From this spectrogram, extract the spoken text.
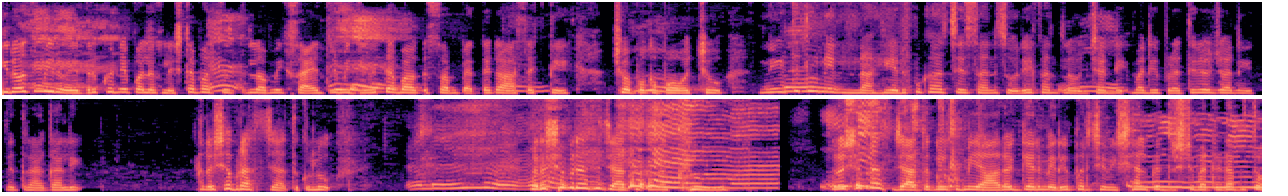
ఈ రోజు మీరు ఎదుర్కొనే పలు క్లిష్ట పరిస్థితుల్లో మీకు సాయంత్రం మీ జీవిత భాగస్వామి పెద్దగా ఆసక్తి చూపకపోవచ్చు. నీటితో నిన్న ఎరుపుగా చేశాను సూర్యకాంతిలో ఉంచండి. మరియు ప్రతిరోజు ఆ నీటిని త్రాగాలి. వృషభ రాశి జాతకులు. వృషభ రాశి జాతకులకు వృషభరాశి జాతకులకు మీ ఆరోగ్యాన్ని మెరుగుపరిచే విషయాలపై దృష్టి పెట్టడంతో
